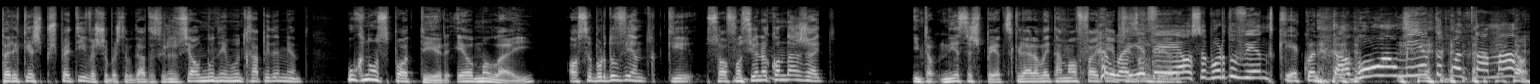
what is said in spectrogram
para que as perspectivas sobre a estabilidade da segurança social mudem muito rapidamente. O que não se pode ter é uma lei ao sabor do vento, que só funciona quando dá jeito. Então, nesse aspecto, se calhar a lei está mal feita. A e é lei até é ao sabor do vento, que é quando está bom aumenta, quando está mal. Não,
